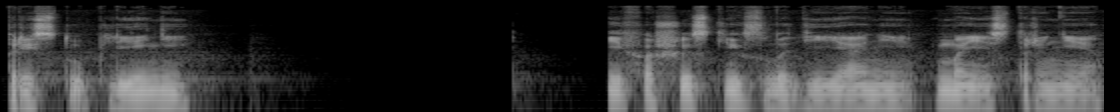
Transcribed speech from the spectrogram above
преступлений и фашистских злодеяний в моей стране.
